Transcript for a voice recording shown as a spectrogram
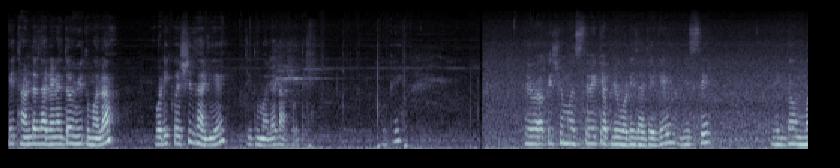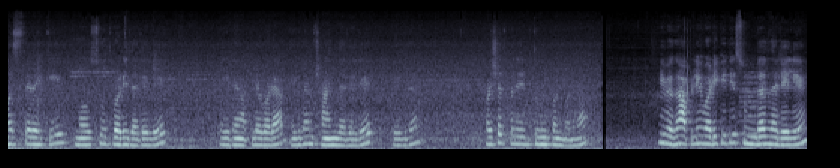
हे थंड झाल्यानंतर मी तुम्हाला वडी कशी झाली आहे ती तुम्हाला दाखवते. ओके हे बघा कशी मस्तपैकी आपली वडी झालेली आहे. दिसते? एकदम मस्तपैकी मौसूद वडी झालेली आहे. एकदम आपल्या वड्या एकदम छान झालेले आहेत. एकदम. अशाच पद्धतीने तुम्ही पण बनवा. ही बघा आपली वडी किती सुंदर झालेली आहे.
